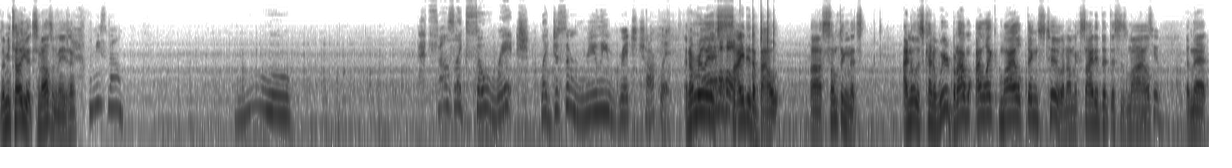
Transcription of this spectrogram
Let me tell you, it smells amazing. Let me smell. Ooh. That smells like so rich. Like just some really rich chocolate. And I'm really Oh. excited about uh, something that's. I know this is kind of weird, but I, I like mild things too, and I'm excited that this is Me mild. too. and that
